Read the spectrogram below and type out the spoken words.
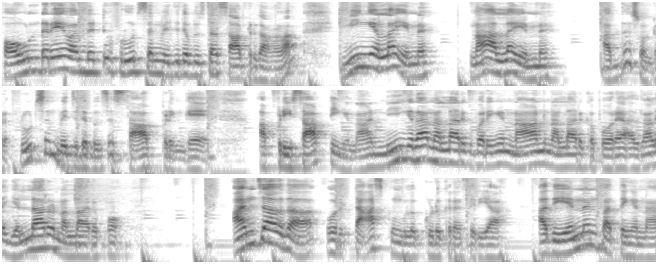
ஃபவுண்டரே வந்துட்டு ஃப்ரூட்ஸ் அண்ட் வெஜிடபிள்ஸ் தான் சாப்பிட்ருக்காங்களாம் நீங்கள் எல்லாம் என்ன? நான் எல்லாம் என்ன? அதுதான் சொல்கிறேன் ஃப்ரூட்ஸ் அண்ட் வெஜிடபிள்ஸை சாப்பிடுங்க. அப்படி சாப்பிட்டீங்கன்னா நீங்கள் தான் நல்லா இருக்க போகிறீங்க நானும் நல்லா இருக்க போகிறேன் அதனால எல்லாரும் நல்லா இருப்போம். அஞ்சாவதாக ஒரு டாஸ்க் உங்களுக்கு கொடுக்குறேன் சரியா? அது என்னன்னு பார்த்தீங்கன்னா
